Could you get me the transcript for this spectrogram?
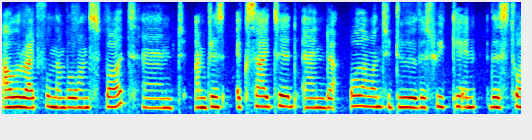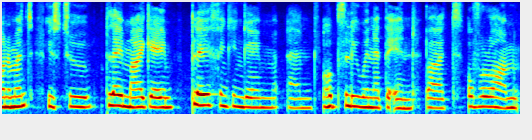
our rightful number one spot. And I'm just excited and uh, all I want to do this weekend, this tournament, is to play my game play a thinking game and hopefully win at the end. But overall, I'm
